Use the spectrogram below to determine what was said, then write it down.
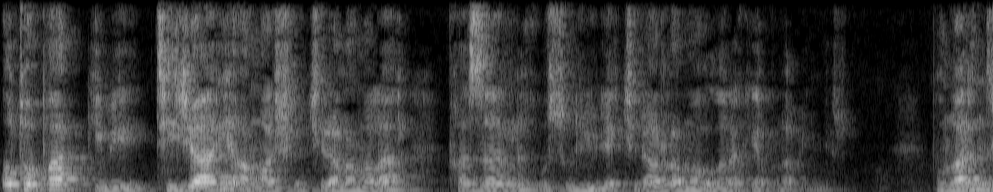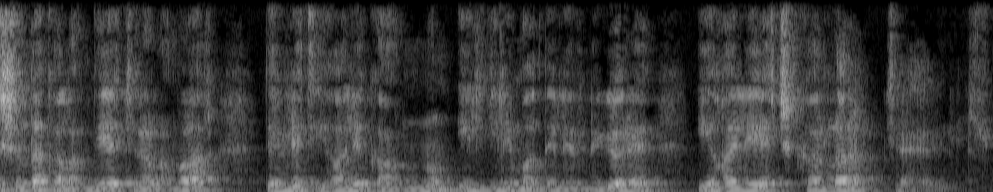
otopark gibi ticari amaçlı kiralamalar pazarlık usulüyle kiralama olarak yapılabilir. Bunların dışında kalan diğer kiralamalar Devlet İhale Kanunu'nun ilgili maddelerine göre ihaleye çıkarılarak kiraya verilir.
